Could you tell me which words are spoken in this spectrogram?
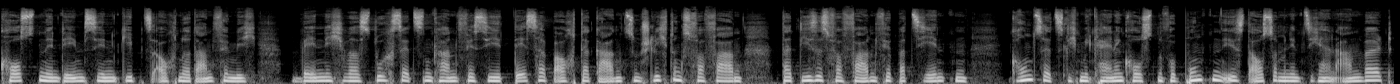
Kosten in dem Sinn gibt's auch nur dann für mich, wenn ich was durchsetzen kann für sie. Deshalb auch der Gang zum Schlichtungsverfahren, da dieses Verfahren für Patienten grundsätzlich mit keinen Kosten verbunden ist, außer man nimmt sich einen Anwalt.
